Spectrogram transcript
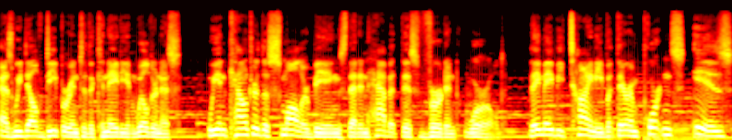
As we delve deeper into the Canadian wilderness, we encounter the smaller beings that inhabit this verdant world. They may be tiny, but their importance is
